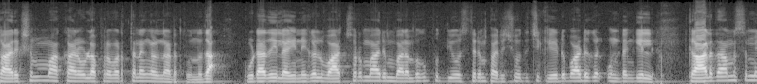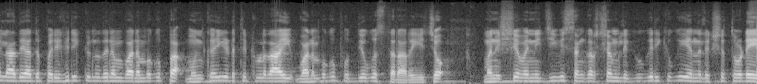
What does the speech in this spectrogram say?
കാര്യക്ഷമമാക്കാനുള്ള പ്രവർത്തനങ്ങൾ നടത്തുന്നത്. കൂടാതെ ലൈനുകൾ വാച്ചർമാരും വനംവകുപ്പ് ഉദ്യോഗസ്ഥരും പരിശോധിച്ച് കേടുപാടുകൾ ഉണ്ടെങ്കിൽ കാലതാമസമില്ലാതെ അത് പരിഹരിക്കുന്നതിനും വനംവകുപ്പ് മുൻകൈയെടുത്തിട്ടുള്ളതായി വനംവകുപ്പ് ഉദ്യോഗസ്ഥർ അറിയിച്ചു. മനുഷ്യ വന്യജീവി സംഘർഷം ലഘൂകരിക്കുകയെന്ന ലക്ഷ്യത്തോടെ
